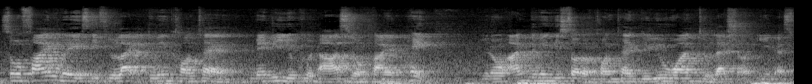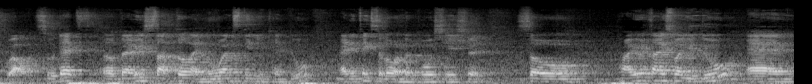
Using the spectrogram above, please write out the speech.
So find ways, if you like doing content, maybe you could ask your client, hey, you know, I'm doing this sort of content, do you want to lash on it as well? So that's a very subtle and nuanced thing you can do, and it takes a lot of negotiation. So prioritize what you do and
